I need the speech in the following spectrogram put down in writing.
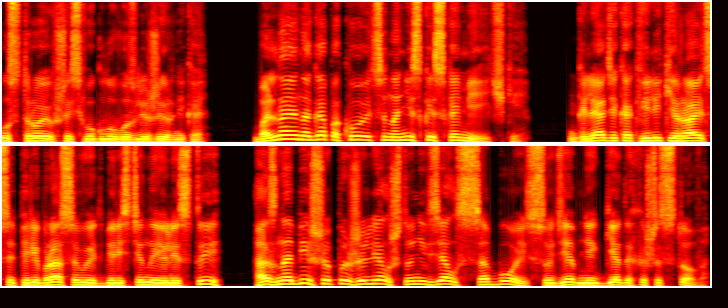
устроившись в углу возле жирника. Больная нога покоится на низкой скамеечке. Глядя, как великий райца перебрасывает берестяные листы, Азнабиша пожалел, что не взял с собой судебник Гедаха VI.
